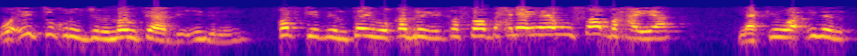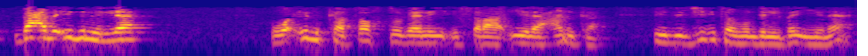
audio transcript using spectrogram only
wa id tukriju lmawta biidni. Qofkii dhintay buu qabrigii ka soo bax leeyahay wuu soo baxaya laakin waa idin bacda idn illah waid kafaftu bani israa'iila canka id ji'tahum bilbayinaat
